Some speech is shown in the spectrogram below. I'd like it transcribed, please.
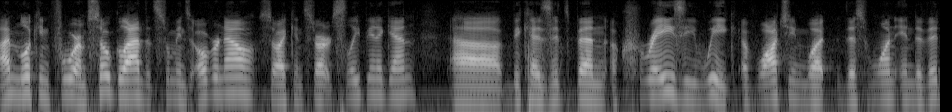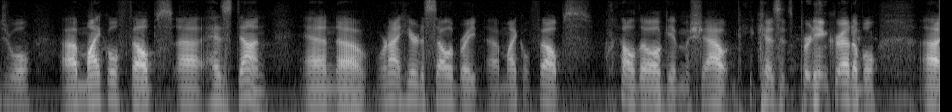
I'm looking for. I'm so glad that swimming's over now, so I can start sleeping again. Uh, because it's been a crazy week of watching what this one individual uh, Michael Phelps uh, has done. And uh, we're not here to celebrate uh, Michael Phelps, although I'll give him a shout because it's pretty incredible. Uh,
